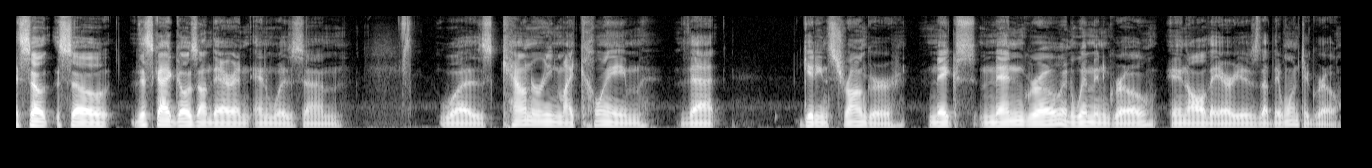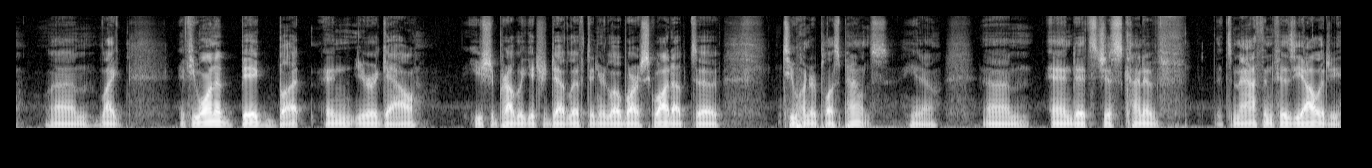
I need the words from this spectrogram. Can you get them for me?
so so this guy goes on there and and was um, was countering my claim that getting stronger makes men grow and women grow in all the areas that they want to grow. Um, like if you want a big butt and you're a gal, you should probably get your deadlift and your low bar squat up to 200 plus pounds, you know? Um, and it's just kind of, it's math and physiology,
